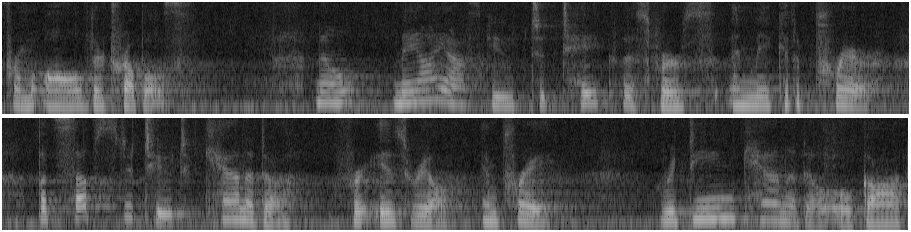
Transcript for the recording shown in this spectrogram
from all their troubles. Now, may I ask you to take this verse and make it a prayer, but substitute Canada for Israel and pray, Redeem Canada, O God,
